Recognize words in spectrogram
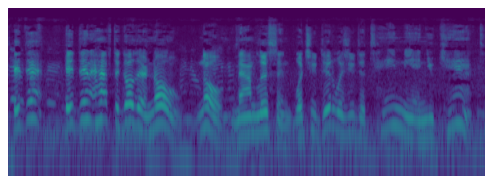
Did It didn't. ask for your It didn't have to go there. No, know, no, ma'am. Listen, what you did was you detained me, and you can't.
